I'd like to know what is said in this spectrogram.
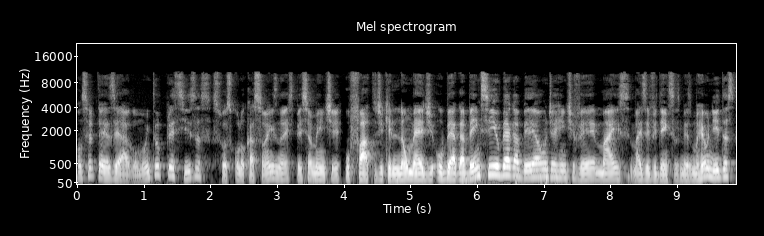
Com certeza, Iago. Muito precisas suas colocações, né? Especialmente o fato de que ele não mede o BHB em si, o BHB é onde a gente vê mais, mais evidências mesmo reunidas,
